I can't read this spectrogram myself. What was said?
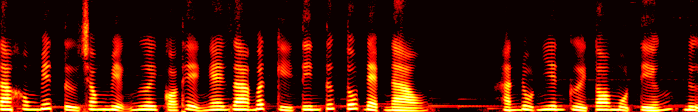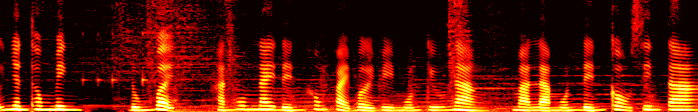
Ta không biết từ trong miệng ngươi có thể nghe ra bất kỳ tin tức tốt đẹp nào. Hắn đột nhiên cười to một tiếng, nữ nhân thông minh. Đúng vậy, hắn hôm nay đến không phải bởi vì muốn cứu nàng, mà là muốn đến cầu xin ta.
